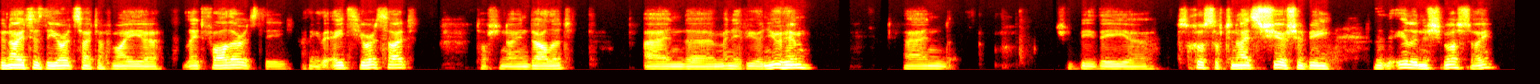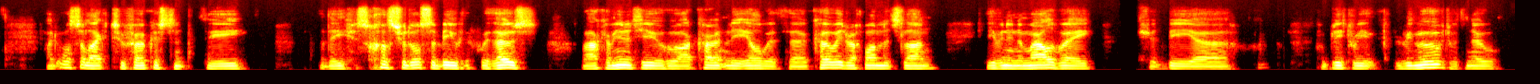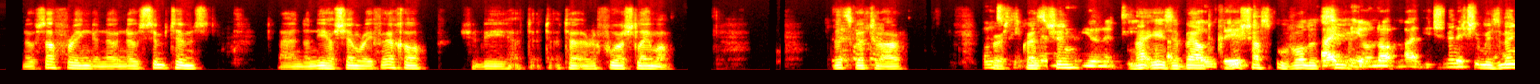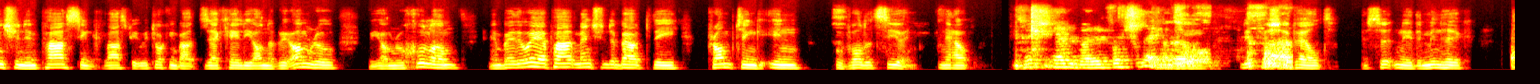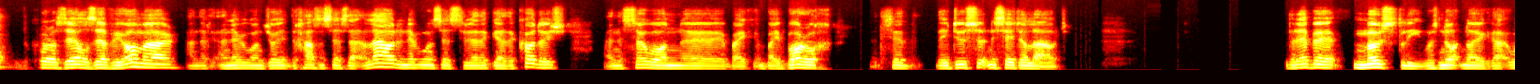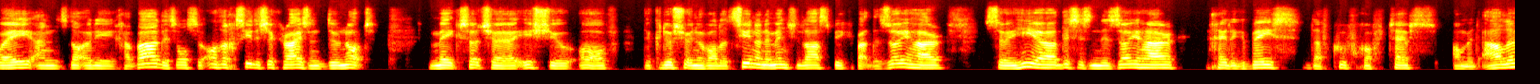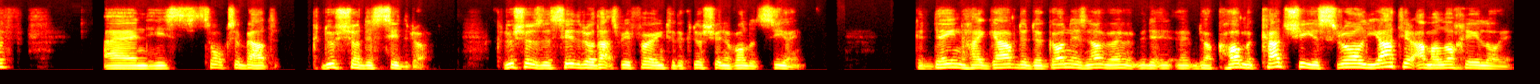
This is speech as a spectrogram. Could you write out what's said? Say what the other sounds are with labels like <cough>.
Tonight is the yahrzeit of my uh, late father. It's the, I think, the eighth yahrzeit, Toshinayin Dalit. And uh, many of you knew him. And should be the uh, of tonight's shir should be the Ilu Nishmosai. I'd also like to focus the the schus should also be with, with those of our community who are currently ill with uh, COVID, Rahman Litzlan, even in a mild way, should be uh, completely removed with no no suffering and no no symptoms. And Ani Hashem Reifecha should be a refuah shlema. Let's go to our first question. That is about Kedushas Uvolutzir. or not likely Mention was mentioned in passing last week. We are talking about Zekeli Onavi Omru, Yomru Chulam. And by the way, I mentioned about the prompting in Uvolutzir. Now, everybody for Litvish certainly the Minhig, the Korazel, Zevi Omar, and, the, and everyone joined, the Chazan says that aloud, and everyone says together Kodesh, and so on uh, by, by Baruch. So they do certainly say it aloud. The Rebbe mostly was not knowing that way, and it's not only Chabad, it's also other Chassidish Kreis, and do not make such an issue of the Kedusha in Avolatzin. And I mentioned last week about the Zohar. So here, this is in the Zohar, Chelik Beis, Daf Kuf Chof Tefs, Amid Aleph, and he talks about Kedusha de Sidra. Kedusha de Sidra, that's referring to the Kedusha in Avolatzin. Gedein Haigavde de Gon is not the Kamakachi Yisrael Yatir Amalochi Eloi.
